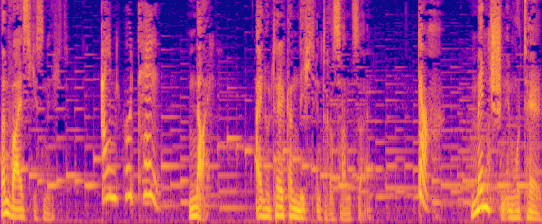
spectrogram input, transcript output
Dann weiß ich es nicht. Ein Hotel. Nein. Ein Hotel kann nicht interessant sein. Doch. Menschen im Hotel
